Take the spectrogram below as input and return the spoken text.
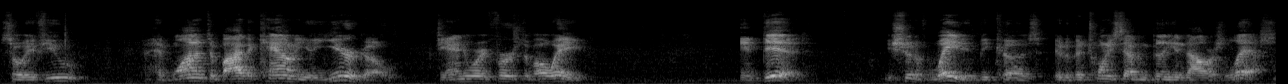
So if you had wanted to buy the county a year ago, January 1st of 08, and did, you should have waited because it would have been $27 billion less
